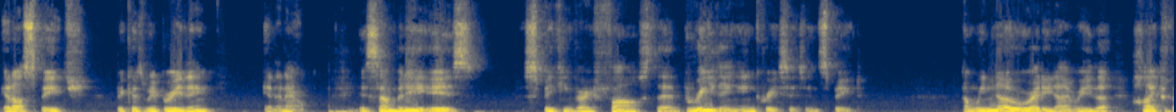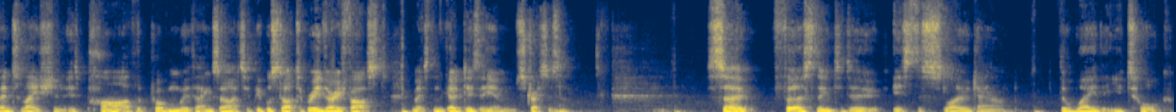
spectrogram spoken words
in our speech because we're breathing in and out. If somebody is speaking very fast, their breathing increases in speed. And we know already, don't we, that hyperventilation is part of the problem with anxiety. People start to breathe very fast, makes them go dizzy and stresses them. So, first thing to do is to slow down the way that you talk.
